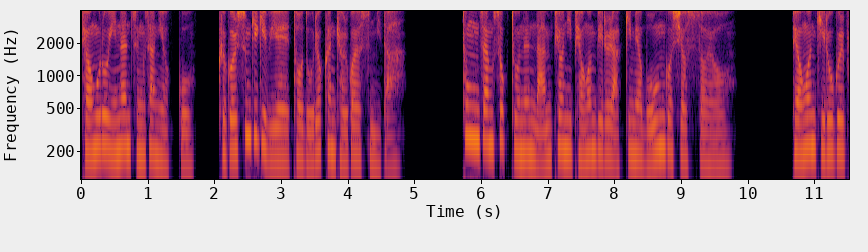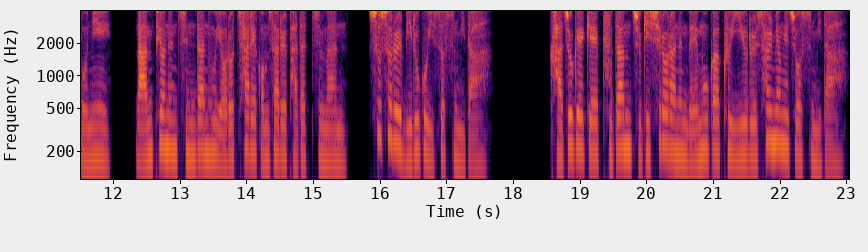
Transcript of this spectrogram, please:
병으로 인한 증상이었고 그걸 숨기기 위해 더 노력한 결과였습니다. 통장 속 돈은 남편이 병원비를 아끼며 모은 것이었어요. 병원 기록을 보니 남편은 진단 후 여러 차례 검사를 받았지만 수술을 미루고 있었습니다. 가족에게 부담 주기 싫어라는 메모가 그 이유를 설명해 주었습니다.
